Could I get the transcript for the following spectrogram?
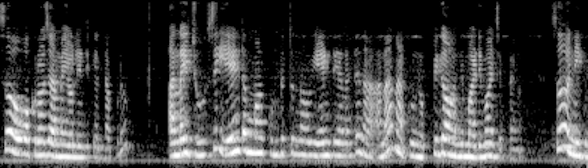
సో ఒకరోజు అన్నయ్య వాళ్ళ ఇంటికి వెళ్ళినప్పుడు అన్నయ్య చూసి ఏంటమ్మా కుంటుతున్నావు ఏంటి? అని అంటే నా అన్న నాకు నొప్పిగా ఉంది మడిమ అని చెప్పాను. సో నీకు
